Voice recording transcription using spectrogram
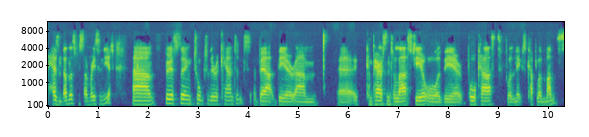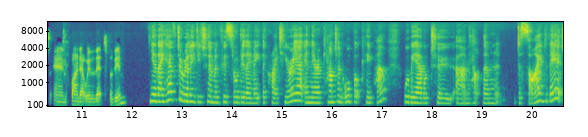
has, not done this for some reason yet, uh, first thing, talk to their accountant about their um, uh, comparison to last year or their forecast for the next couple of months, and find out whether that's for them. Yeah, they have to really determine first of all, do they meet the criteria, and their accountant or bookkeeper will be able to um, help them decide that.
